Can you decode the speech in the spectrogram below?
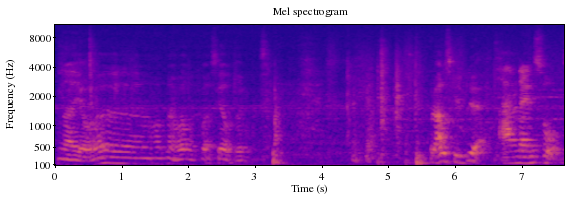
Nej, jag äh, har nog aldrig skär skåret. Har du aldrig skurit lök? Nej, men det är inte svårt.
